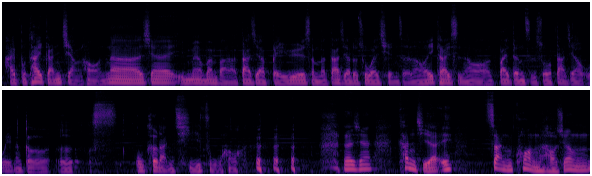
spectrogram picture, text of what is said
还不太敢讲哈。那现在也没有办法了，大家北约什么，大家都出来谴责。然后一开始哈，拜登只说大家为那个呃乌克兰祈福哈。那现在看起来，哎，战况好像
